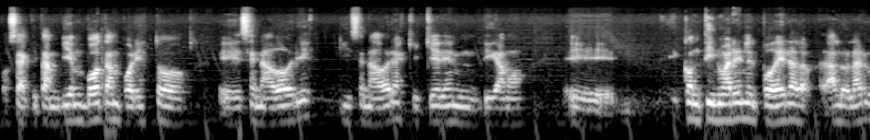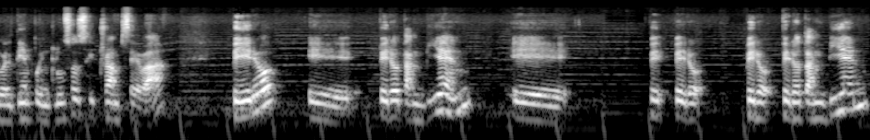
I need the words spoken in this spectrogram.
o sea, que también votan por estos senadores y senadoras que quieren, digamos, continuar en el poder a lo, largo del tiempo, incluso si Trump se va, pero, pero también, pero, pero, pero también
